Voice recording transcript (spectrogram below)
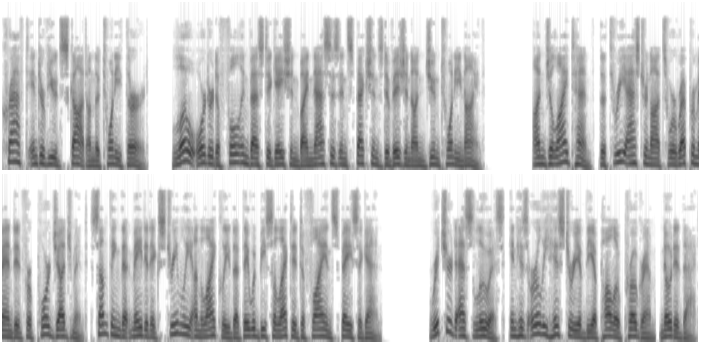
Kraft interviewed Scott on the 23rd. Low ordered a full investigation by NASA's Inspections Division on June 29. On July 10, the three astronauts were reprimanded for poor judgment, something that made it extremely unlikely that they would be selected to fly in space again. Richard S. Lewis, in his early history of the Apollo program, noted that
